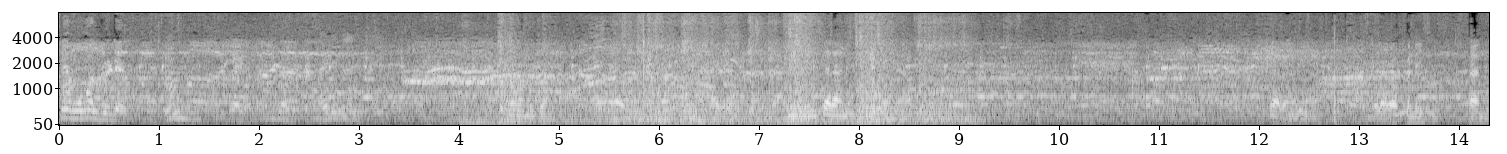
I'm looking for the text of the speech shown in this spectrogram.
谁 mobile 频道？你再来两分。再来两分，再来分你几？三秒。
